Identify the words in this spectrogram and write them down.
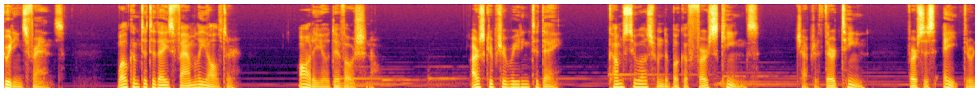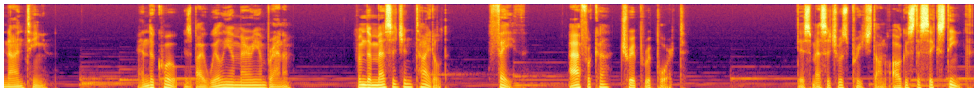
Greetings, friends. Welcome to today's Family Altar audio devotional. Our scripture reading today comes to us from the book of 1 Kings, chapter 13, verses 8 through 19. And the quote is by William Marion Branham from the message entitled Faith Africa Trip Report. This message was preached on August the 16th,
